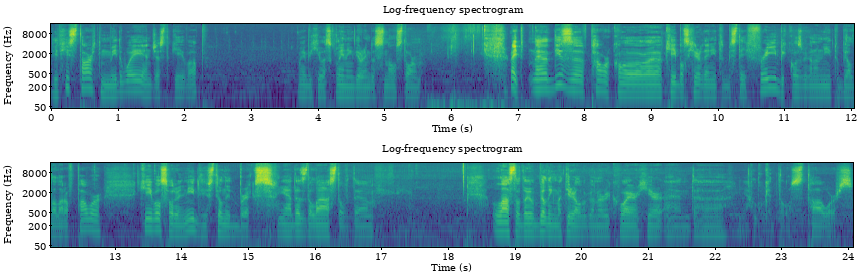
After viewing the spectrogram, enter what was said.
Did he start midway and just gave up? Maybe he was cleaning during the snowstorm. Right, uh, these uh, power uh, cables here, they need to be stay free because we're gonna need to build a lot of power cables. What do we need? You still need bricks. Yeah, that's the last of the last of the building material we're gonna require here. And uh, yeah, look at those towers.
